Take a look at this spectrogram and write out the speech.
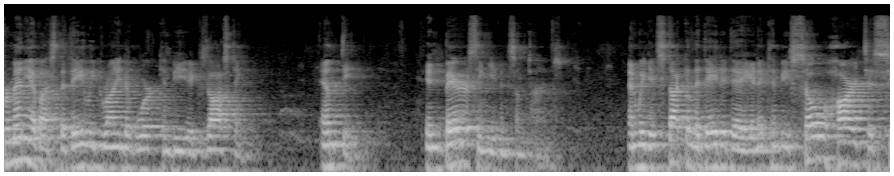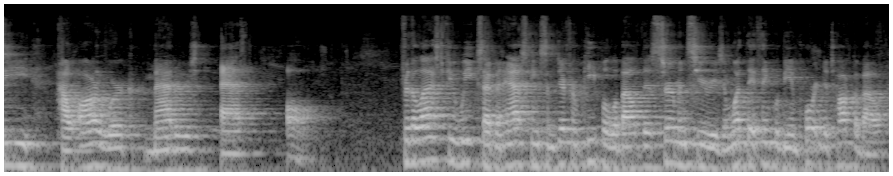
For many of us, the daily grind of work can be exhausting, empty, embarrassing, even sometimes. And we get stuck in the day to day, and it can be so hard to see how our work matters at all. For the last few weeks, I've been asking some different people about this sermon series and what they think would be important to talk about.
